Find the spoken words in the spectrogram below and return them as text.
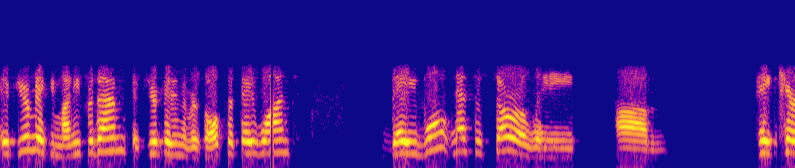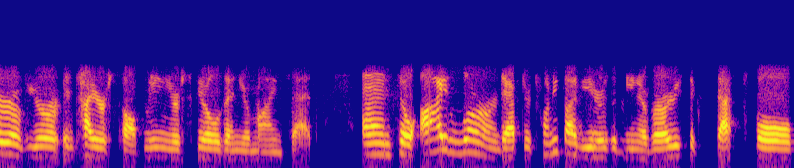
if you're making money for them, if you're getting the results that they want, they won't necessarily um, take care of your entire self, meaning your skills and your mindset. And so I learned after 25 years of being a very successful,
